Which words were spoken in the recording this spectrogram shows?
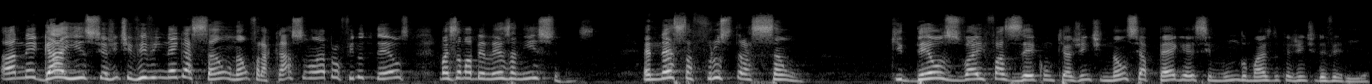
a negar isso, e a gente vive em negação. Não, fracasso não é para o Filho de Deus, mas há uma beleza nisso. É nessa frustração que Deus vai fazer com que a gente não se apegue a esse mundo mais do que a gente deveria.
